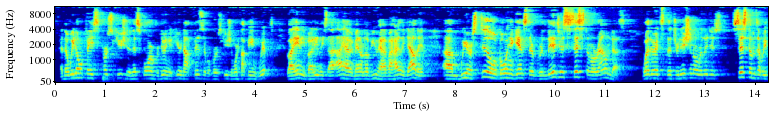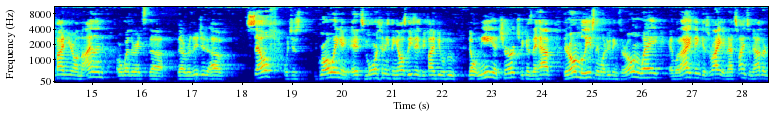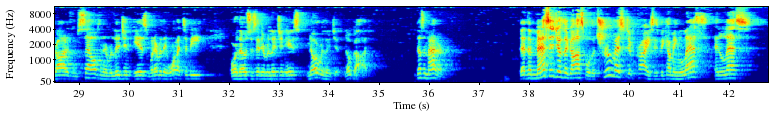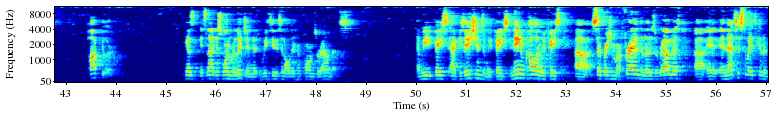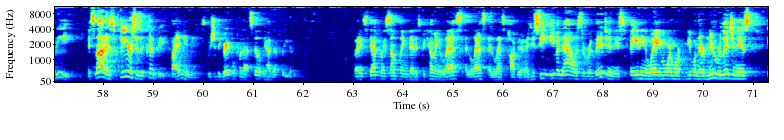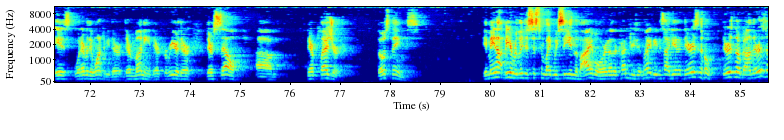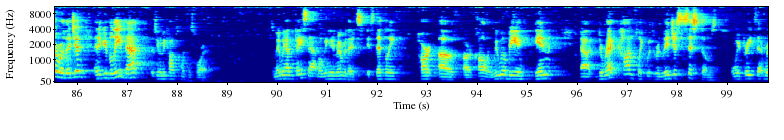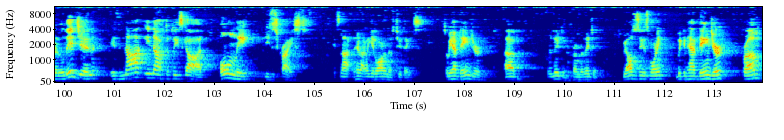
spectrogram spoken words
And though we don't face persecution in this form for doing it here, not physical persecution, we're not being whipped by anybody. At least I, I haven't, man. I don't know if you have. I highly doubt it. Um, we are still going against the religious system around us whether it's the traditional religious systems that we find here on the island, or whether it's the, the religion of self, which is growing and it's more than anything else these days. We find people who don't need a church because they have their own beliefs and they want to do things their own way and what I think is right, and that's fine. So now their God is themselves and their religion is whatever they want it to be. or those who say their religion is no religion, no God. It doesn't matter. That the message of the gospel, the true message of Christ, is becoming less and less popular. Because it's not just one religion, we see this in all different forms around us. And we face accusations and we face name calling, we face uh, separation from our friends and others around us, uh, and, and that's just the way it's going to be. It's not as fierce as it could be by any means. We should be grateful for that still, we have that freedom. But it's definitely something that is becoming less and less and less popular. And as you see, even now, as the religion is fading away more and more from people, and their new religion is is whatever they want it to be their, their money, their career, their, their self, um, their pleasure, those things. It may not be a religious system like we see in the Bible or in other countries. It might be this idea that there is no, there is no God, there is no religion, and if you believe that, there's going to be consequences for it. So maybe we haven't faced that, but we need to remember that it's, it's definitely part of our calling. We will be in, in uh, direct conflict with religious systems when we preach that religion is not enough to please God, only Jesus Christ. It's not, they're not going to get along in those two things. So we have danger of religion, from religion. We also see this morning we can have danger from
